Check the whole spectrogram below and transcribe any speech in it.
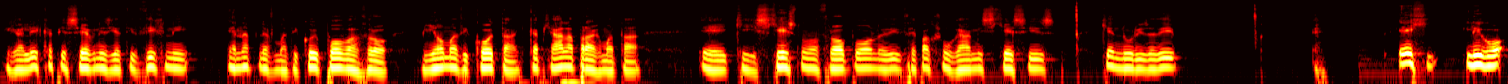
η Γαλλία έχει κάποιες εύνοιες γιατί δείχνει ένα πνευματικό υπόβαθρο, μια ομαδικότητα και κάποια άλλα πράγματα ε, και η σχέση των ανθρώπων, δηλαδή θα υπάρξουν γάμοι, σχέσεις καινούριες, δηλαδή ε, έχει λίγο,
